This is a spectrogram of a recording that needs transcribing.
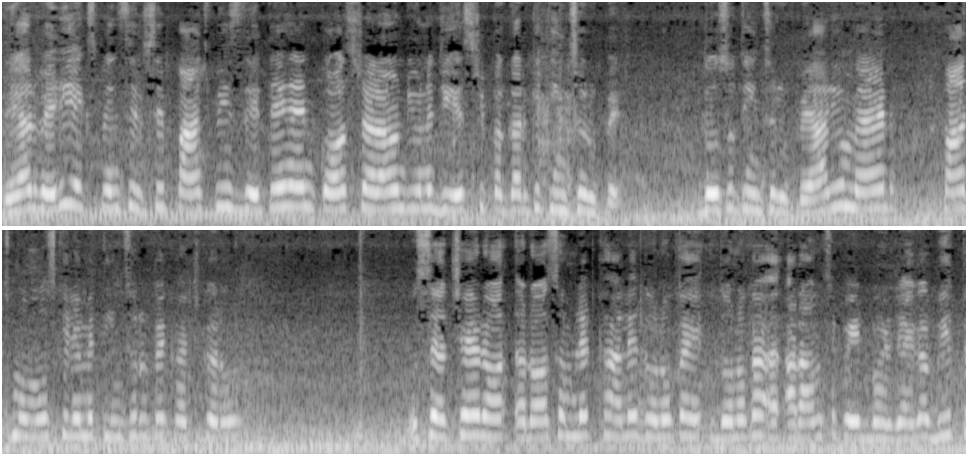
दे आर वेरी एक्सपेंसिव सिर्फ़ पाँच पीस देते हैं एंड कॉस्ट अराउंड यू ना जीएसटी पकड़ के तीन सौ रुपये दो सौ, तीन सौ रुपये आर यू मैड पाँच मोमोज के लिए मैं तीन सौ रुपये खर्च करूँ? उससे अच्छा है रॉस ऑमलेट खा ले, दोनों का दोनों का आराम से पेट भर जाएगा विथ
